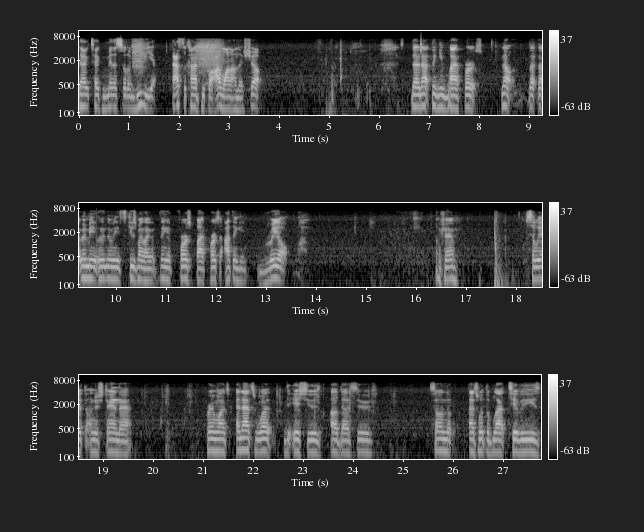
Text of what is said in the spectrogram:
Black Tech Minnesota media. That's the kind of people I want on this show they're not thinking black first. No, that, that let me let me excuse my language. Thinking first black person. I'm thinking real. Okay. So we have to understand that pretty much, and that's what the issues of that series. So the, that's what the black activities,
